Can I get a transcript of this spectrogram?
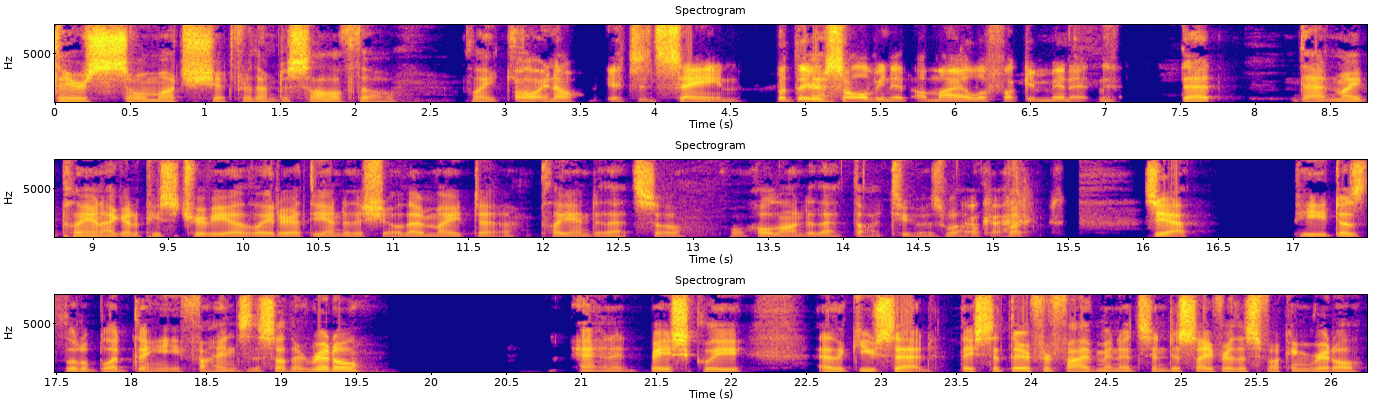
there's so much shit for them to solve, though. Like Oh, I know. It's insane. But they're Yeah. solving it a mile a fucking minute. that that might play in. I got a piece of trivia later at the end of the show that might uh, play into that. So we'll hold on to that thought too as well. Okay. But so yeah, he does the little blood thing. He finds this other riddle, and it basically, uh, like you said, they sit there for five minutes and decipher this fucking riddle,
